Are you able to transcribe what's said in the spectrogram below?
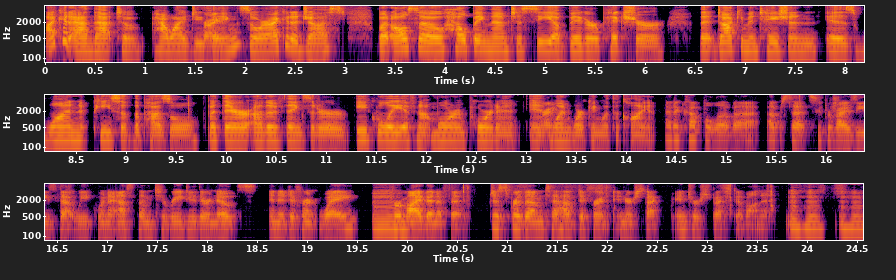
i could add that to how i do right. things or i could adjust but also helping them to see a bigger picture that documentation is one piece of the puzzle, but there are other things that are equally, if not more important in, right. when working with a client. I had a couple of uh, upset supervisees that week when I asked them to redo their notes in a different way mm. for my benefit, just for them to have different introspect- introspective on it. Mm-hmm, mm-hmm.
